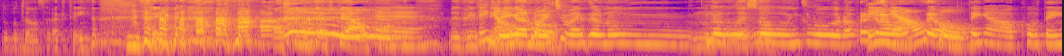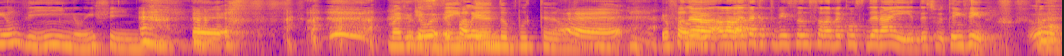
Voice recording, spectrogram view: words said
do Butão, será que tem? Não sei. Acho que não deve ter álcool. É. Mas enfim. Tem, tem a noite, mas eu não, não, não, não incluo na programação. Tem álcool? Tem álcool, tem um vinho, enfim. é. Mas então eu falei. o botão. É. Eu falei. Não, ela vai estar tá pensando se ela vai considerar aí. Deixa eu ver. Tem vinho. Tá bom.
